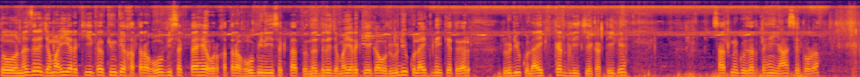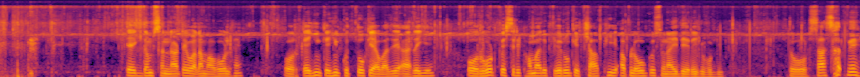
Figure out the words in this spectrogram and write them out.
तो नज़र जमाइए रखिएगा, क्योंकि ख़तरा हो भी सकता है और ख़तरा हो भी नहीं सकता। तो नज़र जमाइए रखिएगा और वीडियो को लाइक नहीं किया तो यार वीडियो को लाइक कर लीजिएगा, ठीक है? साथ में गुज़रते हैं यहाँ से थोड़ा। एकदम सन्नाटे वाला माहौल है और कहीं कहीं कुत्तों की आवाज़ें आ रही है और रोड पे सिर्फ़ हमारे पैरों के छाप ही आप लोगों को सुनाई दे रही होगी। तो साथ साथ में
